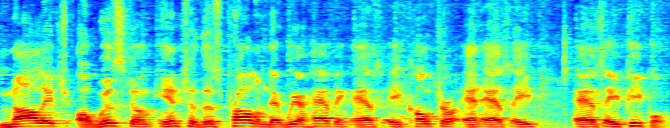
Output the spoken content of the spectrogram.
knowledge or wisdom into this problem that we're having as a culture and as a, as a people.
